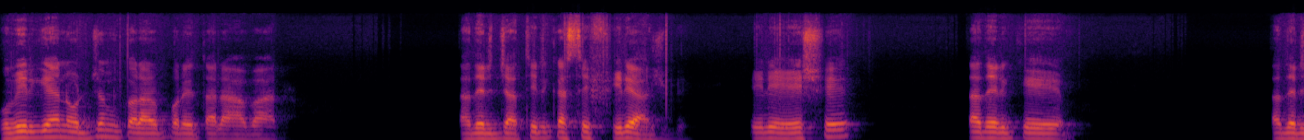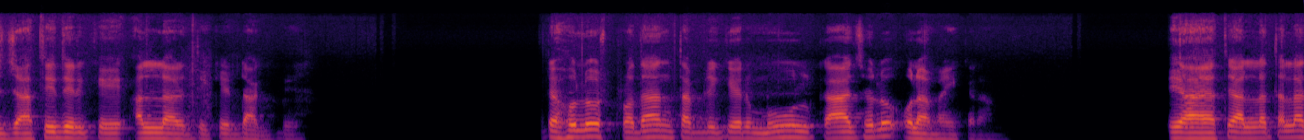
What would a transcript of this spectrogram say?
গভীর জ্ঞান অর্জন করার পরে তারা আবার তাদের জাতির কাছে ফিরে আসবে। ফিরে এসে তাদেরকে তাদের জাতিদেরকে আল্লাহর দিকে ডাকবে। এটা হলো প্রধান তাবলিকের মূল কাজ হলো ওলামাই কেরাম। এই আয়াতে আল্লাহ তালা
